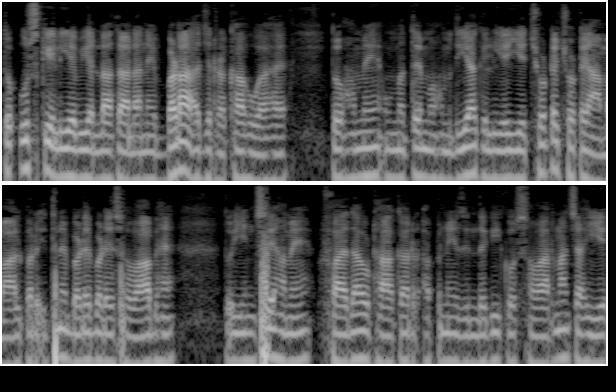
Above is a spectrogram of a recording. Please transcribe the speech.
تو اس کے لیے بھی اللہ تعالیٰ نے بڑا اجر رکھا ہوا ہے۔ تو ہمیں امت محمدیہ کے لیے یہ چھوٹے چھوٹے اعمال پر اتنے بڑے بڑے ثواب ہیں، تو ان سے ہمیں فائدہ اٹھا کر اپنی زندگی کو سنوارنا چاہیے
